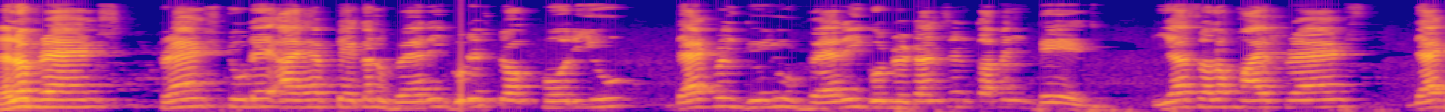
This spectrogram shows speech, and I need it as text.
Hello friends. Friends, today I have taken very good stock for you that will give you very good returns in coming days. Yes, all of my friends, that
